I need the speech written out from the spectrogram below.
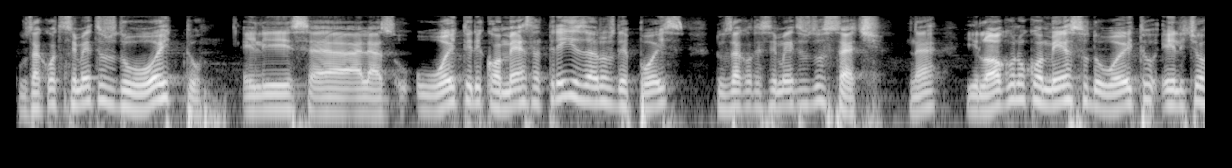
Os acontecimentos do 8, eles, uh, aliás, o 8 ele começa três anos depois dos acontecimentos do 7, né? E logo no começo do 8, ele te, uh,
